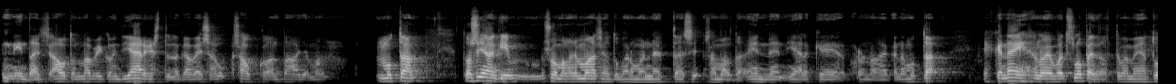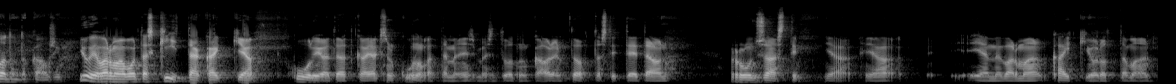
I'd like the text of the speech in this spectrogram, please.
Niin tai siis auton navigointijärjestelmä, joka vei Sau- Saukkolan taajamaan. Mutta tosiaankin suomalainen maaseutu varmaan näyttää samalta ennen, jälkeen korona-aikana, mutta ehkä näihin sanoen voitaisiin lopetella tämä meidän tuotantokausi. Joo, ja varmaan voitaisiin kiittää kaikkia kuulijoita, jotka on jaksanut kuunnella tämän ensimmäisen tuotantokauden. Toivottavasti teitä on runsaasti ja, ja jäämme varmaan kaikki odottamaan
